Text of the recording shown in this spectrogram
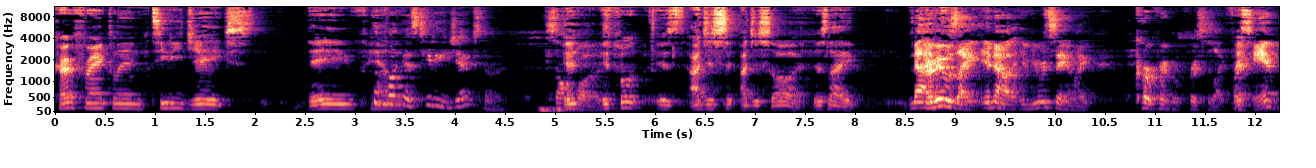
Kirk Franklin, T.D. Jakes, Dave What the Hamlin. fuck has TD Jakes done? Song It, wise. it's, it's I just I just saw it. It's like now, if it was like, you know, if you were saying like Kirk Franklin versus like Fred Hammond,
